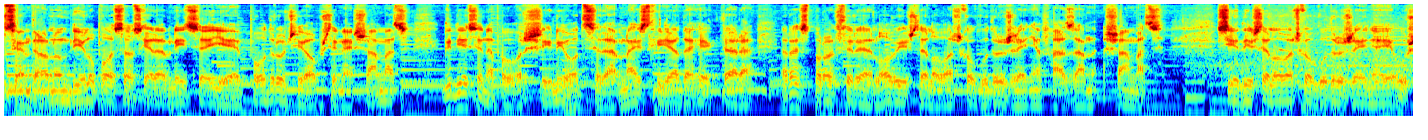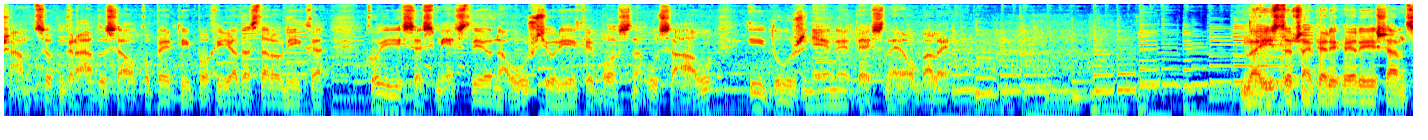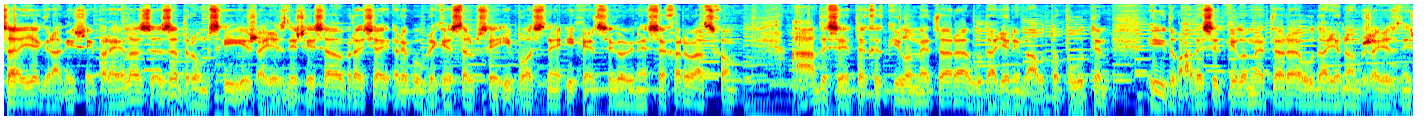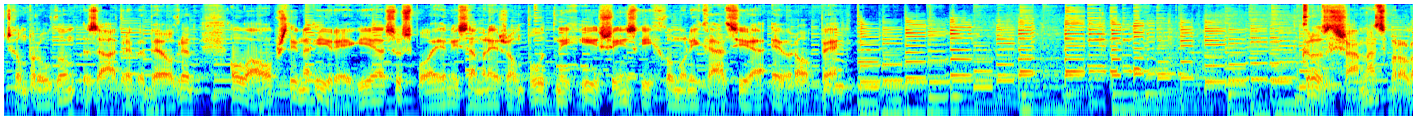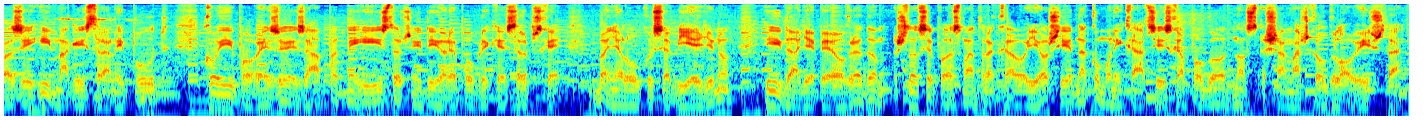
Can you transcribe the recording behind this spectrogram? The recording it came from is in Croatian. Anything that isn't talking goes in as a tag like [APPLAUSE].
Centralnom dijelu Posavske ravnice je područje opštine Šamac, gdje se na površini od 17.000 hektara rasprostire lovište lovačkog udruženja Fazan Šamac. Sjedište lovačkog udruženja je u Šamcu, gradu sa oko 5.500 stanovnika, koji se smjestio na ušću rijeke Bosna u Savu i duž njene desne obale. Na istočnoj periferiji Šamca je granični prelaz za drumski i željeznički saobraćaj Republike Srpske i Bosne i Hercegovine sa Hrvatskom, a desetak kilometara udaljenim autoputem i 20 kilometara udaljenom željezničkom prugom Zagreb-Beograd, ova opština i regija su spojeni sa mrežom putnih i šinskih komunikacija Europe. Kroz Šamac prolazi i magistralni put koji povezuje zapadni i istočni dio Republike Srpske, Banja Luku sa Bijeljinu i dalje Beogradom, što se posmatra kao još jedna komunikacijska pogodnost šamačkog lovišta.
